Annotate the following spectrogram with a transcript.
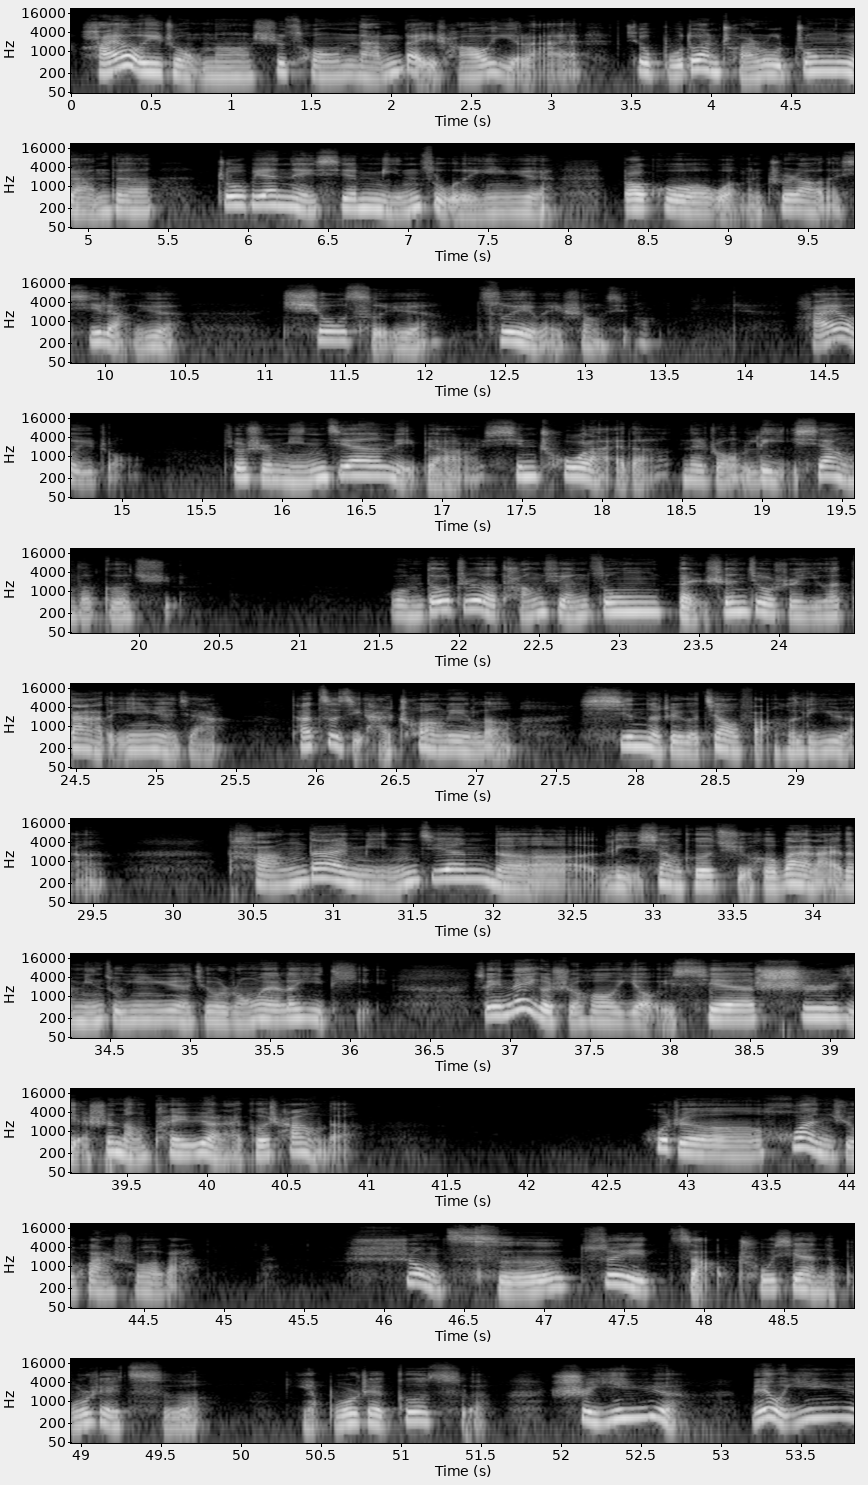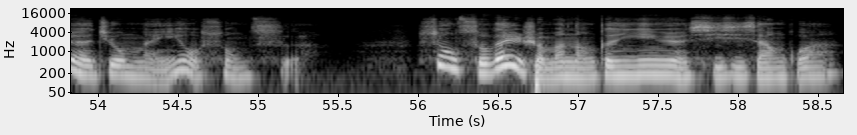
还有一种呢，是从南北朝以来就不断传入中原的周边那些民族的音乐，包括我们知道的西凉乐、秋瓷乐最为盛行。还有一种。就是民间里边新出来的那种礼相的歌曲。我们都知道，唐玄宗本身就是一个大的音乐家，他自己还创立了新的这个教坊和梨园。唐代民间的礼相歌曲和外来的民族音乐就融为了一体，所以那个时候有一些诗也是能配乐来歌唱的。或者换句话说吧。宋词最早出现的不是这词，也不是这歌词，是音乐。没有音乐就没有宋词。宋词为什么能跟音乐息息相关？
